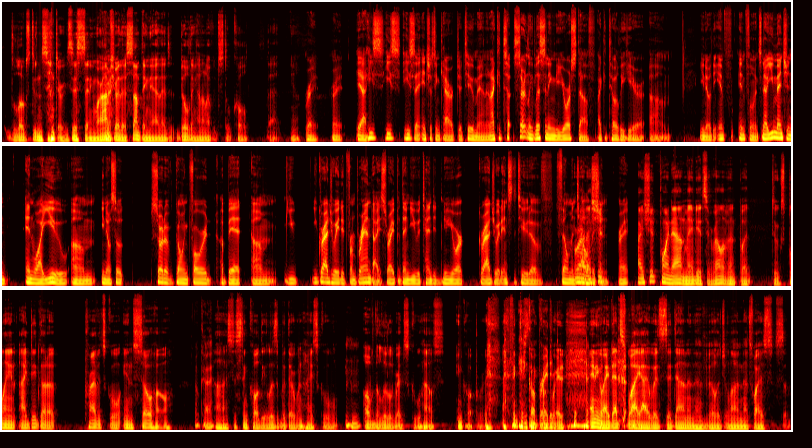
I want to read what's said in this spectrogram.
The Loeb Student Center exists anymore. I'm sure there's something there. A building. I don't know if it's still called that. You know. Right, right. Yeah, he's he's he's an interesting character too, man. And I could t- certainly listening to your stuff, I could totally hear, um, you know, the inf- influence. Now you mentioned NYU, um, you know, so sort of going forward a bit, um, you you graduated from Brandeis, right? But then you attended New York Graduate Institute of Film and Right, I Television, right? I should point out, maybe it's irrelevant, but to explain, I did go to private school in Soho. Okay. Uh, it's this thing called the Elizabeth Irwin High School of the Little Red Schoolhouse Incorporated. I think Incorporated. incorporated. anyway, that's why I was uh, down in the village alone. That's why I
